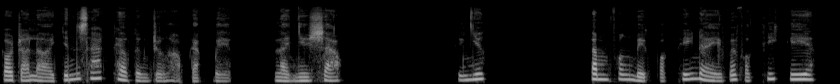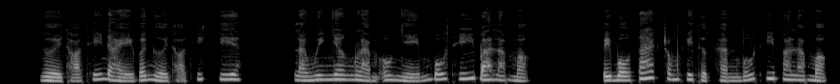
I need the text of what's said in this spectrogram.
câu trả lời chính xác theo từng trường hợp đặc biệt là như sau. Thứ nhất, tâm phân biệt vật thí này với vật thí kia, người thọ thí này với người thọ thí kia là nguyên nhân làm ô nhiễm bố thí ba la mật. Vị Bồ Tát trong khi thực hành bố thí ba la mật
